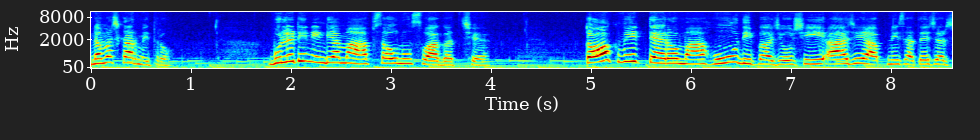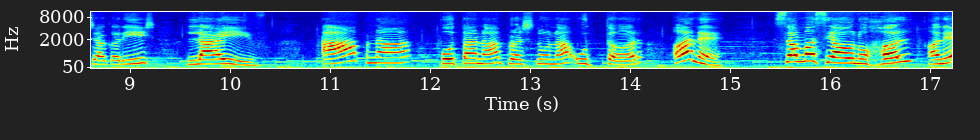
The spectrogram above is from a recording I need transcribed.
નમસ્કાર મિત્રો. બુલેટિન ઇન્ડિયામાં આપ સૌનું સ્વાગત છે. ટોક વિથ ટેરોમાં હું દીપા જોશી આજે આપની સાથે ચર્ચા કરીશ લાઈવ આપના પોતાના પ્રશ્નોના ઉત્તર અને સમસ્યાઓનો હલ અને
